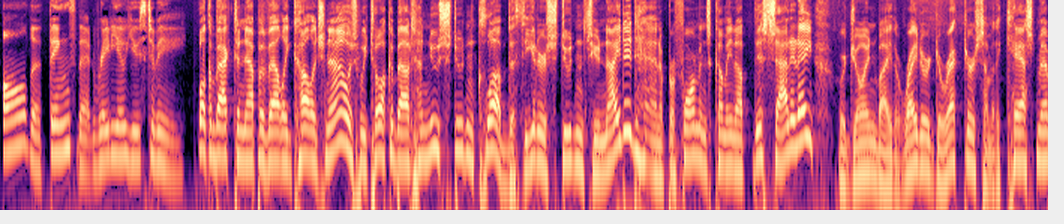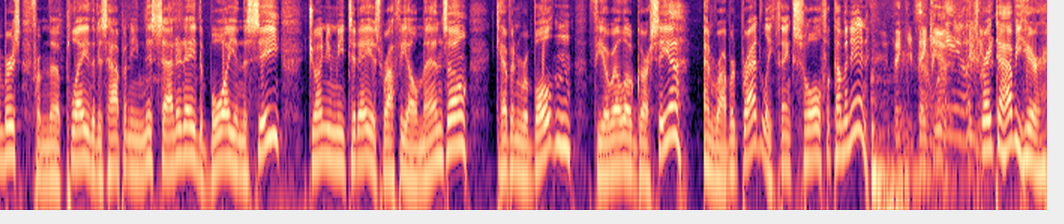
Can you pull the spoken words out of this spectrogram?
All the things that radio used to be. Welcome back to Napa Valley College now as we talk about a new student club, the Theater Students United, and a performance coming up this Saturday. We're joined by the writer, director, some of the cast members from the play that is happening this Saturday, The Boy in the Sea. Joining me today is Rafael Manzo, Kevin Rebolton, Fiorella Garcia, and Robert Bradley. Thanks all for coming in. Thank you. Thank so you. much. It's great to have you here.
